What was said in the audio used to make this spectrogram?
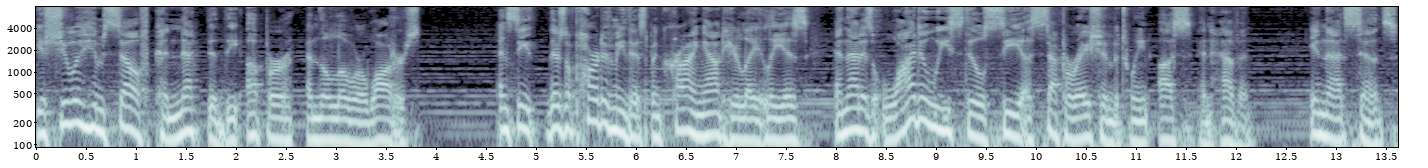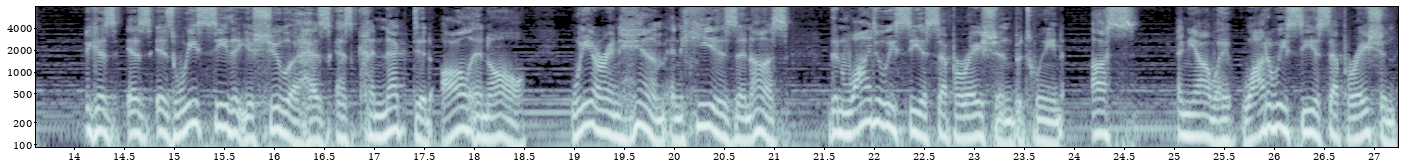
Yeshua himself connected the upper and the lower waters. And see, there's a part of me that's been crying out here lately is, and that is why do we still see a separation between us and heaven in that sense? Because as, as we see that Yeshua has, has connected all in all, we are in him and he is in us then why do we see a separation between us and Yahweh? Why do we see a separation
